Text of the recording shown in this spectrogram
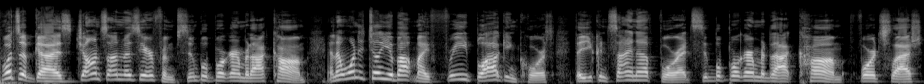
What's up, guys? John Sonmez here from SimpleProgrammer.com, and I want to tell you about my free blogging course that you can sign up for at SimpleProgrammer.com forward slash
